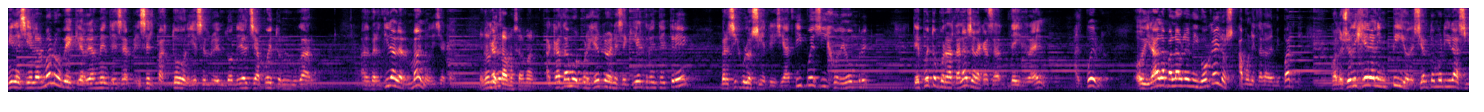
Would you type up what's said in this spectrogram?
Mire, si el hermano ve que realmente es, es el pastor y es el, en donde él se ha puesto en un lugar, advertir al hermano, dice acá. ¿En Acá dónde no- estamos, hermano? Acá estamos, por ejemplo, en Ezequiel 33, versículo 7. Dice, a ti pues, hijo de hombre, te he puesto por atalaya a la casa de Israel, al pueblo. Oirá la palabra de mi boca y los amonestará de mi parte. Cuando yo dijera al impío, de cierto morirá, si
